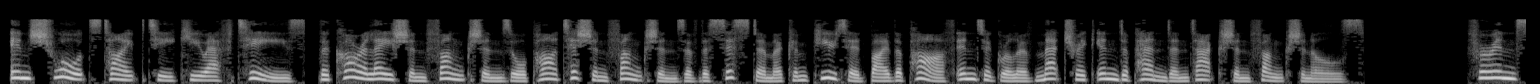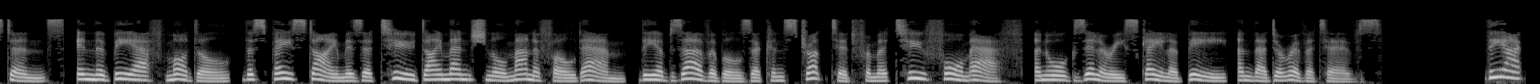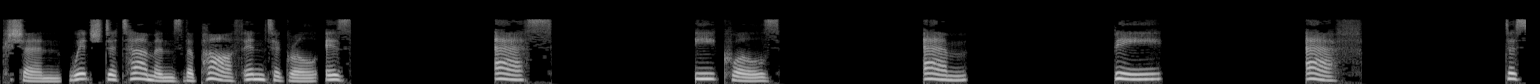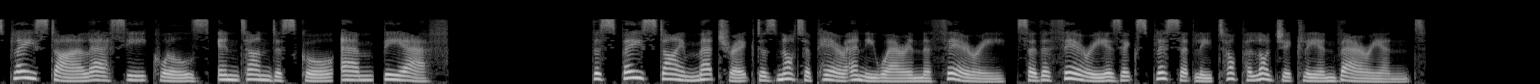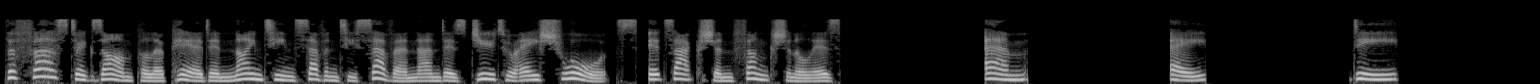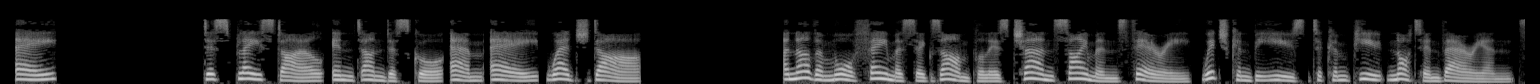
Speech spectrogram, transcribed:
In Schwarz-type TQFTs, the correlation functions or partition functions of the system are computed by the path integral of metric-independent action functionals. For instance, in the BF model, the spacetime is a two-dimensional manifold M, the observables are constructed from a two-form F, an auxiliary scalar B, and their derivatives. The action which determines the path integral is S equals M B F display style s equals int underscore m bf. The spacetime metric does not appear anywhere in the theory, so the theory is explicitly topologically invariant. The first example appeared in 1977 and is due to A. Schwarz. Its action functional is m a d a display style int underscore m a wedge dar. Another more famous example is Chern-Simons theory, which can be used to compute knot invariants.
